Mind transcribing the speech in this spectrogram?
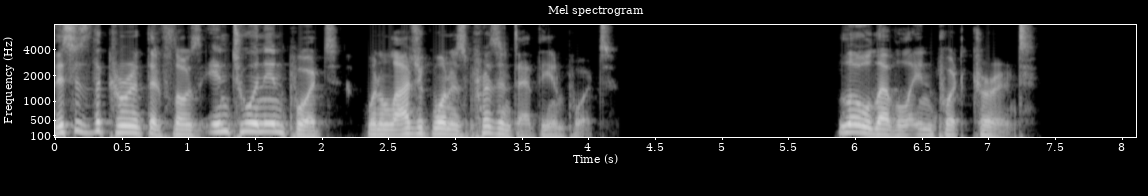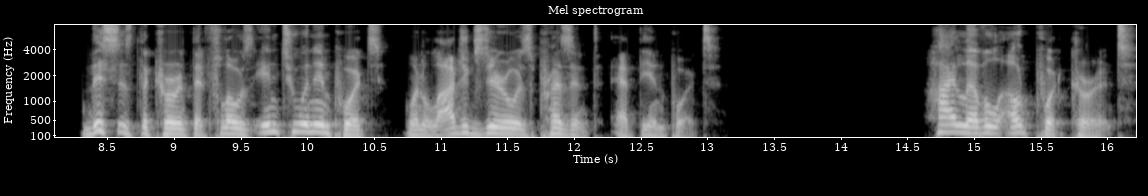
This is the current that flows into an input when a logic 1 is present at the input. Low-level input current. This is the current that flows into an input when a logic 0 is present at the input. High-level output current.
